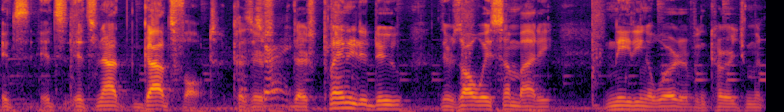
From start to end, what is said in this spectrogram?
it's it's it's not God's fault because there's right. there's plenty to do. There's always somebody needing a word of encouragement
